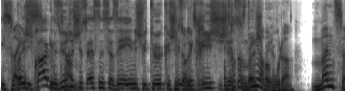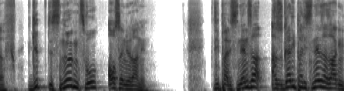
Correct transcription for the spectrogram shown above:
Israelis ich frage, mit haben. syrisches Essen ist ja sehr ähnlich wie türkisches Genau, oder das- griechisches Ich glaub, das Ding Beispiel. aber, Bruder, Mansaf gibt es nirgendwo außer in Jordanien. Die Palästinenser, also sogar die Palästinenser sagen,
